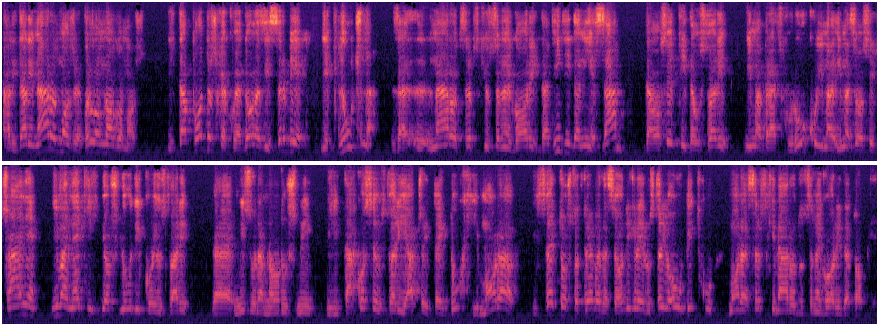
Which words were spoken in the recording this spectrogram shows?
Ali da li narod može? Vrlo mnogo može. I ta podrška koja dolazi iz Srbije je ključna za e, narod srpski u Crnoj Gori da vidi da nije sam, da osjeti da u stvari ima bratsku ruku, ima, ima za osjećanje, ima nekih još ljudi koji u stvari e, nisu ravnodušni i tako se u stvari jača i taj duh i moral i sve to što treba da se odigra, jer u stvari ovu bitku mora srpski narod u Crnoj Gori da dobije.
